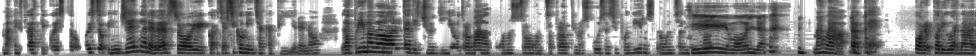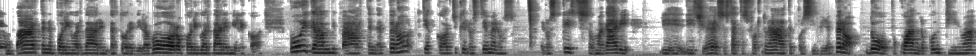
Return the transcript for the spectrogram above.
Ma infatti questo, questo in genere verso i, cioè si comincia a capire, no? La prima volta dici, oddio, ho trovato uno stronzo, proprio uno scusa, si può dire stronzo? Sì, so. voglia. Ma va, ok. Può, può, riguardare un partner, può riguardare il datore di lavoro, può riguardare mille cose. Poi cambi partner, però ti accorgi che lo stemma è lo, è lo stesso, magari dici, eh, sono stata sfortunata, è possibile, però dopo, quando continua,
